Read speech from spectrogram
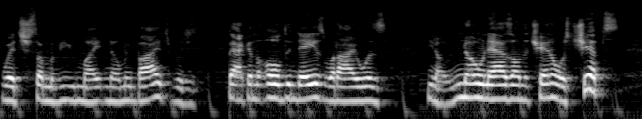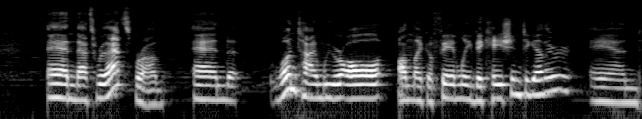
which some of you might know me by, which is back in the olden days, what I was, you know, known as on the channel was Chips. And that's where that's from. And one time we were all on like a family vacation together and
